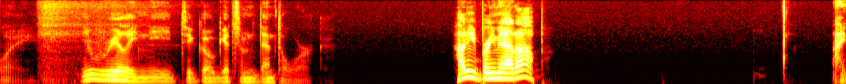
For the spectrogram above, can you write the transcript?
boy, you really need to go get some dental work. How do you bring that up? I,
